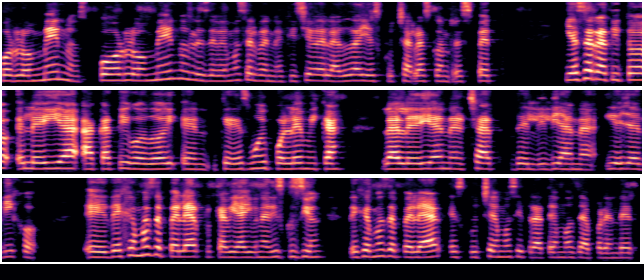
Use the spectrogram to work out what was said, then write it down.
por lo menos, por lo menos les debemos el beneficio de la duda y escucharlas con respeto. Y hace ratito leía a Katy Godoy, en, que es muy polémica, la leía en el chat de Liliana y ella dijo, eh, dejemos de pelear, porque había ahí una discusión, dejemos de pelear, escuchemos y tratemos de aprender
